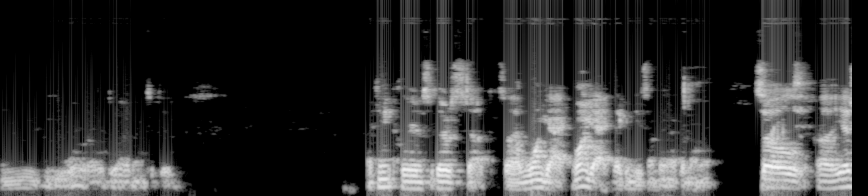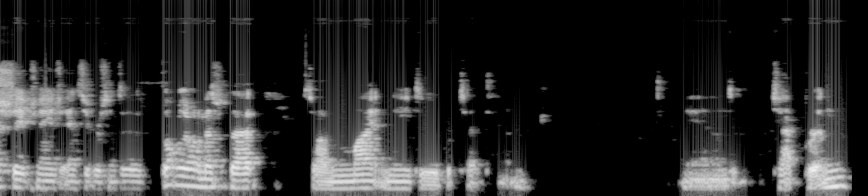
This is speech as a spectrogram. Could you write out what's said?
in the world do I want to do? I can't clear, so they're stuck. So I have one guy, one guy that can do something at the moment. So Right. uh, he has shape change and super sensitive. Don't really want to mess with that, so I might need to protect him. And Cap Britain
